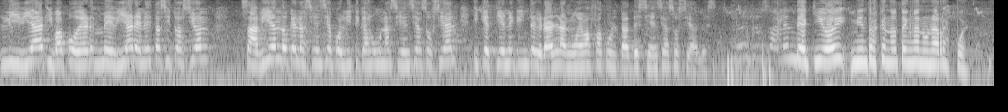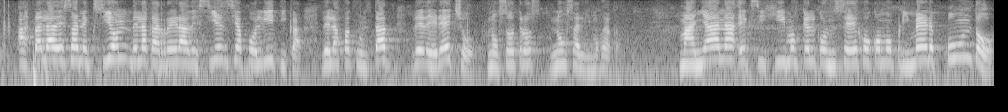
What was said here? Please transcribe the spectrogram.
lidiar y va a poder mediar en esta situación sabiendo que la ciencia política es una ciencia social y que tiene que integrar la nueva facultad de ciencias sociales. Ustedes no salen de aquí hoy mientras que no tengan una respuesta. Hasta la desanexión de la carrera de ciencia política de la facultad de Derecho, nosotros no salimos de acá. Mañana exigimos que el Consejo como primer punto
